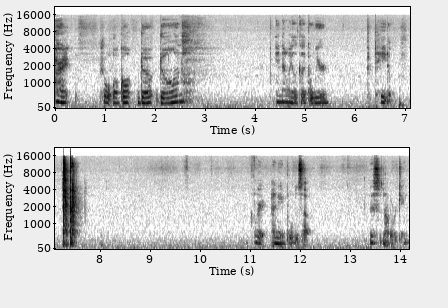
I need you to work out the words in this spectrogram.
Alright, so I got that done. And now I look like a weird potato. Alright, I need to pull this up. This is not working.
